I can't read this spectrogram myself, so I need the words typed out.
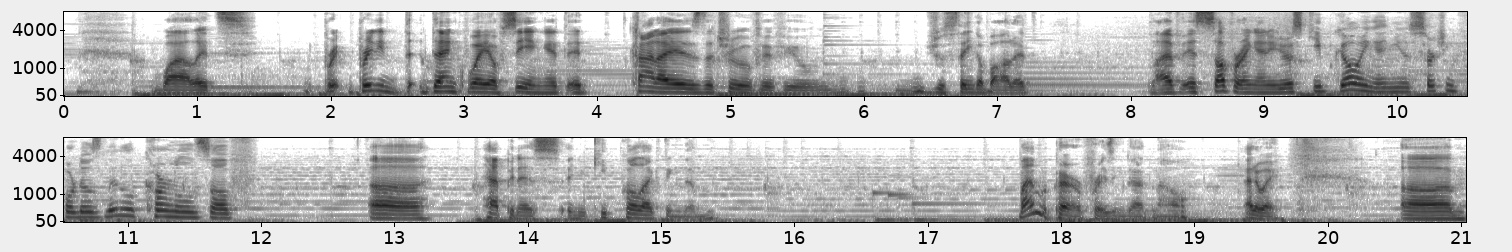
while it's pre- pretty dank way of seeing it, it kind of is the truth if you just think about it. Life is suffering, and you just keep going, and you're searching for those little kernels of uh, happiness, and you keep collecting them. I'm paraphrasing that now. Anyway. Um,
